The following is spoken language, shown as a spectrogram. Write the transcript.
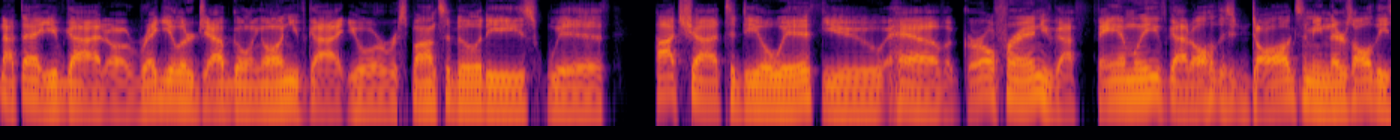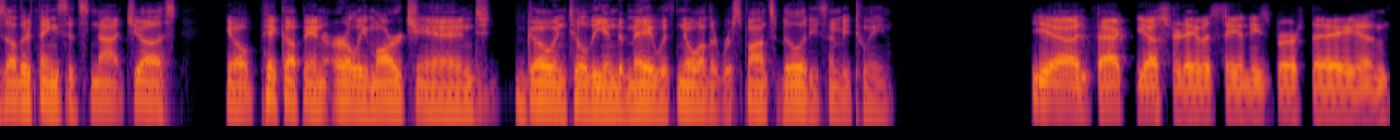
not that you've got a regular job going on. You've got your responsibilities with hotshot to deal with. You have a girlfriend. You've got family. You've got all these dogs. I mean, there's all these other things. It's not just you know pick up in early March and go until the end of May with no other responsibilities in between. Yeah, in fact, yesterday was Sandy's birthday and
